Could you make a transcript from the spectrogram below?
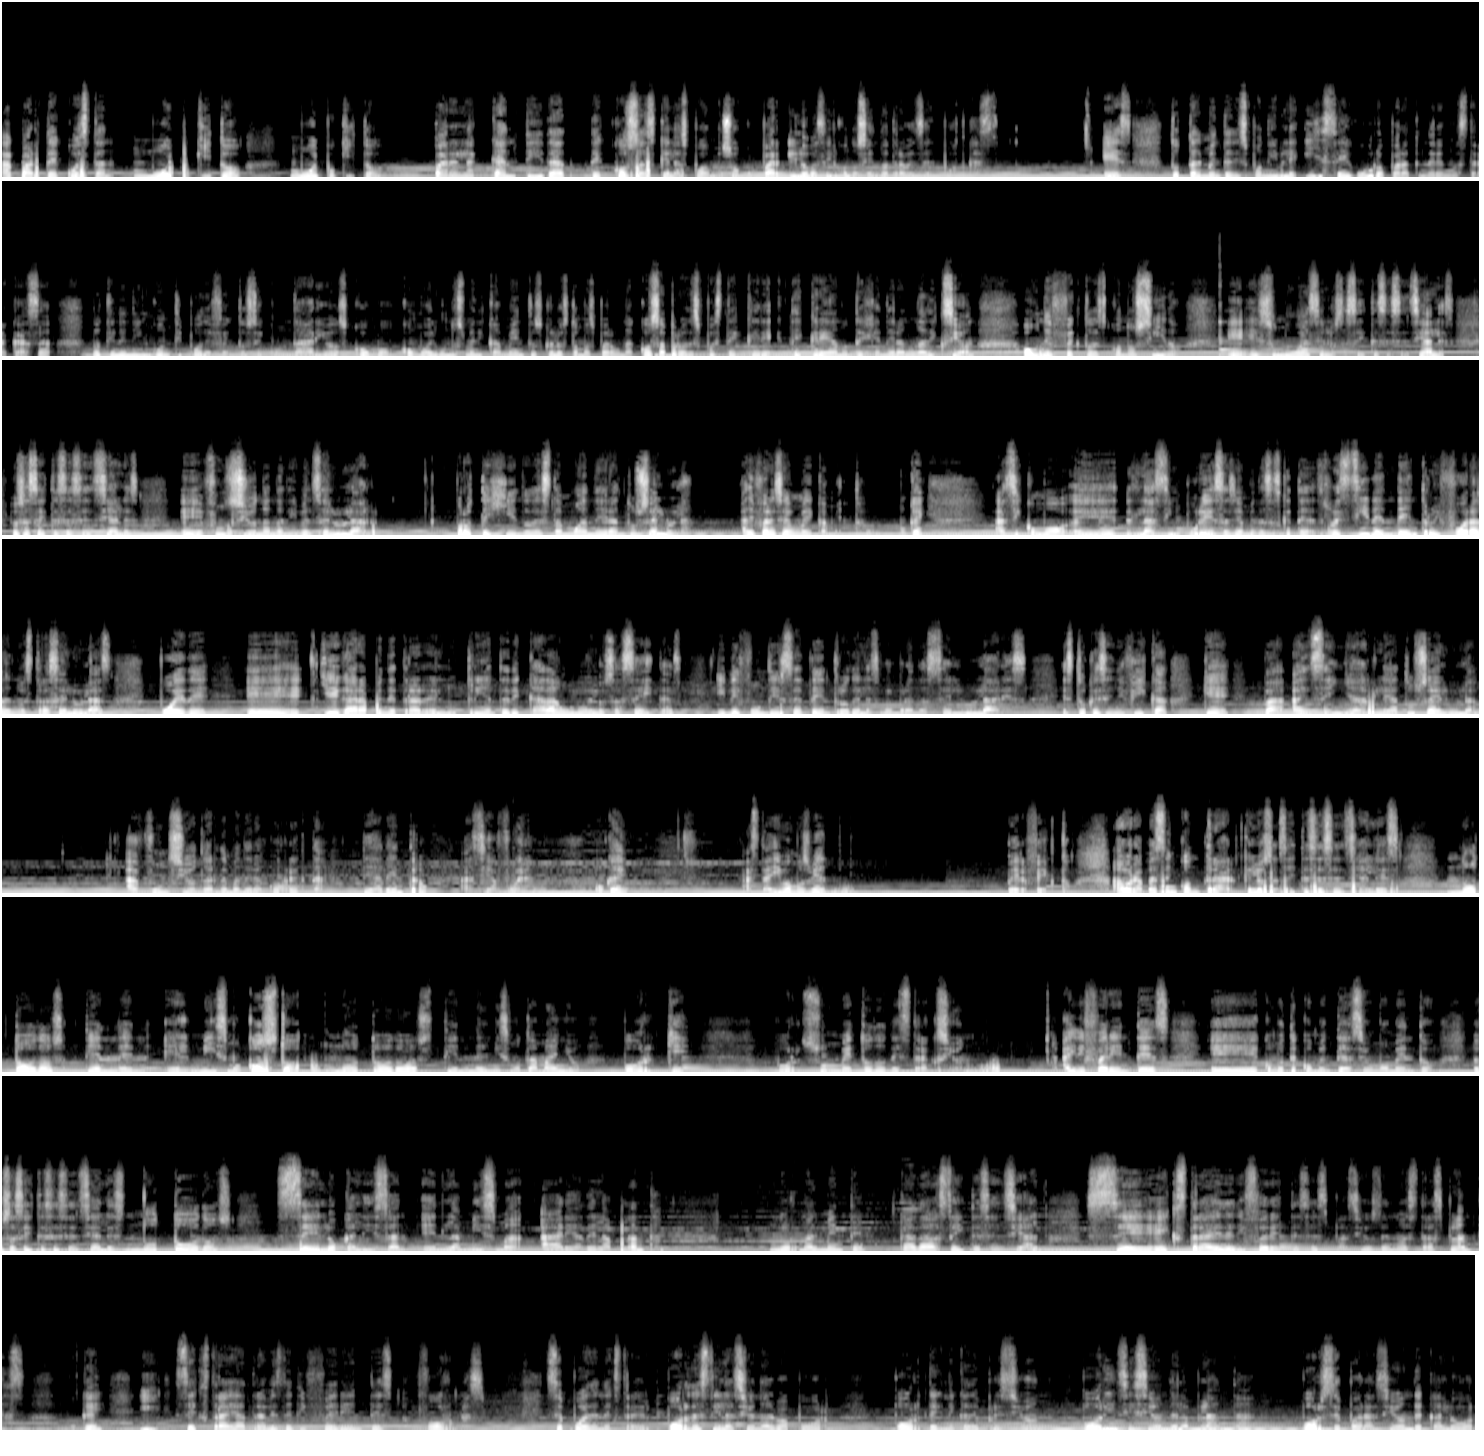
Aparte cuestan muy poquito, muy poquito para la cantidad de cosas que las podemos ocupar y lo vas a ir conociendo a través del podcast es totalmente disponible y seguro para tener en nuestra casa. No tiene ningún tipo de efectos secundarios como, como algunos medicamentos que los tomas para una cosa pero después te, crean o te generan una adicción o un efecto desconocido. Eh, eso no hacen los aceites esenciales. Los aceites esenciales eh, funcionan a nivel celular protegiendo de esta manera tu célula, a diferencia de un medicamento. ¿ok?, así como eh, las impurezas y amenazas que te residen dentro y fuera de nuestras células, puede eh, llegar a penetrar el nutriente de cada uno de los aceites y difundirse dentro de las membranas celulares. ¿Esto qué significa? Que va a enseñarle a tu célula a funcionar de manera correcta de adentro hacia afuera. ¿Ok? ¿Hasta ahí vamos bien? Perfecto. Ahora vas a encontrar que los aceites esenciales no todos tienen el mismo costo, no todos tienen el mismo tamaño. ¿Por qué? Por su método de extracción. Hay diferentes, eh, como te comenté hace un momento, los aceites esenciales no todos se localizan en la misma área de la planta. Normalmente cada aceite esencial se extrae de diferentes espacios de nuestras plantas, ¿ok? Y se extrae a través de diferentes formas. Se pueden extraer por destilación al vapor, por técnica de presión, por incisión de la planta, por separación de calor,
